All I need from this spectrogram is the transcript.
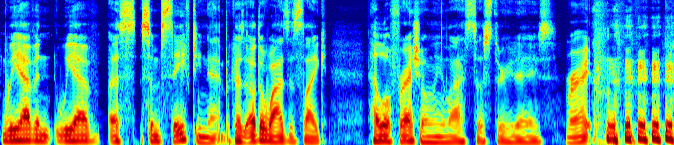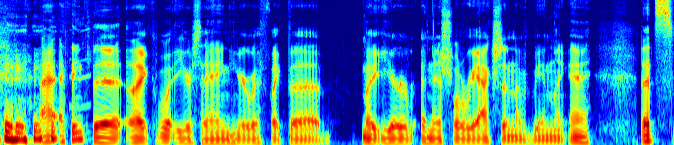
we haven't we have a some safety net because otherwise it's like HelloFresh only lasts us three days. Right. I, I think that like what you're saying here with like the like your initial reaction of being like, eh, that's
